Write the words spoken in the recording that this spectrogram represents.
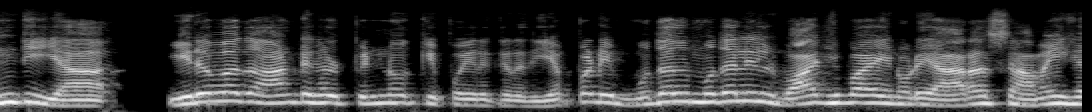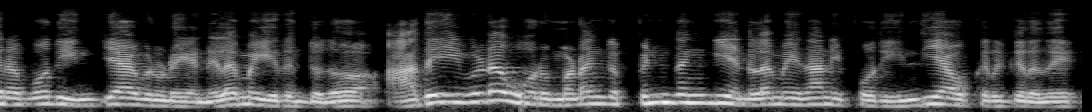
இந்தியா இருபது ஆண்டுகள் பின்னோக்கி போயிருக்கிறது. எப்படி முதல் முதலில் வாஜ்பாயினுடைய அரசு அமைகிற போது இந்தியாவினுடைய நிலைமை இருந்ததோ அதை விட ஒரு மடங்கு பின்தங்கிய நிலைமைதான் இப்போது இந்தியாவுக்கு இருக்கிறது.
